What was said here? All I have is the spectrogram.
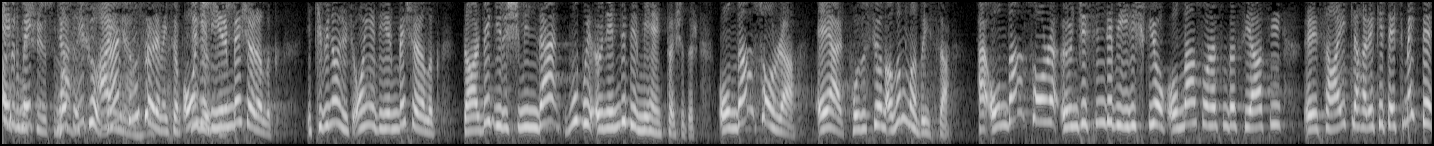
olmadığını etmek- düşünüyorsunuz. Bakın Ya, şu, ben aynen. şunu söylemek istiyorum. Ne diyorsunuz? 17-25 Aralık 2013, 17-25 Aralık darbe girişiminden bu bir önemli bir mihenk taşıdır. Ondan sonra eğer pozisyon alınmadıysa, ha ondan sonra öncesinde bir ilişki yok. Ondan sonrasında siyasi e, sahiple hareket etmek de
